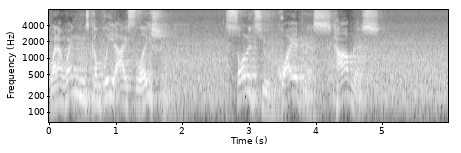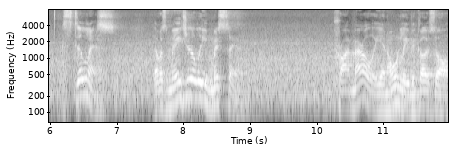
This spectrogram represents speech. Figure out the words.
When I went into complete isolation, solitude, quietness, calmness, stillness that was majorly missing, primarily and only because of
